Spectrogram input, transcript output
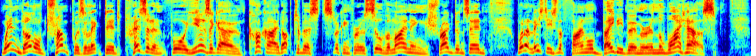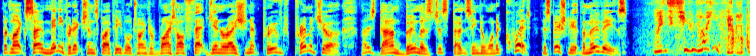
When Donald Trump was elected president four years ago, cockeyed optimists looking for a silver lining shrugged and said, well, at least he's the final baby boomer in the White House. But like so many predictions by people trying to write off that generation, it proved premature. Those darn boomers just don't seem to want to quit, especially at the movies. When did you write that?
